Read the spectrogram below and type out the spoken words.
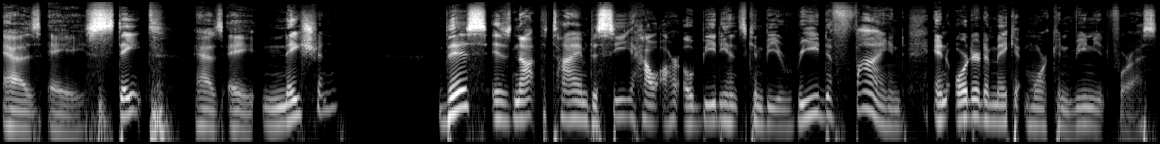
as a state, as a nation. This is not the time to see how our obedience can be redefined in order to make it more convenient for us.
